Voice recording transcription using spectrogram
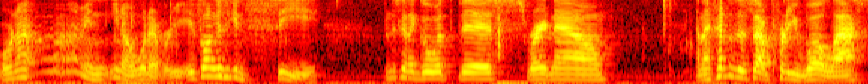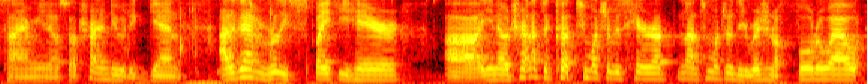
or not. I mean, you know, whatever. As long as you can see. I'm just gonna go with this right now. And I printed this out pretty well last time, you know, so I'll try and do it again. I was gonna have really spiky hair. Uh, you know, try not to cut too much of his hair out, not too much of the original photo out.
